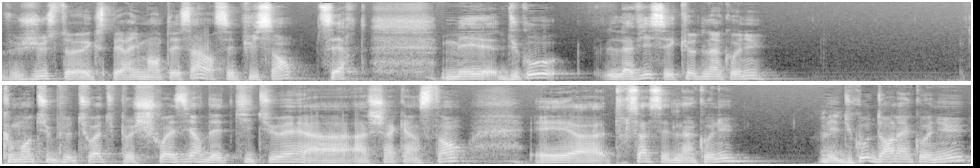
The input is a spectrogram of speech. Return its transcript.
veut juste expérimenter ça. Alors c'est puissant, certes, mais du coup, la vie c'est que de l'inconnu. Comment tu peux, tu vois, tu peux choisir d'être qui tu es à, à chaque instant, et euh, tout ça c'est de l'inconnu. Mais du coup, dans l'inconnu,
